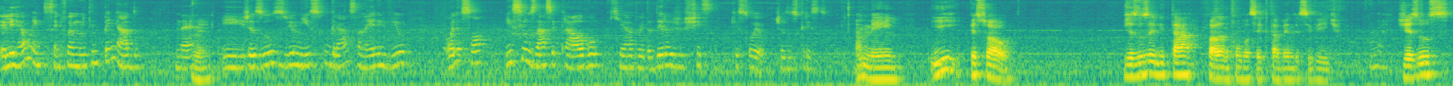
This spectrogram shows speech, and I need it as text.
ele realmente sempre foi muito empenhado, né? É. E Jesus viu nisso graça, né? Ele viu, olha só, e se usasse para algo que é a verdadeira justiça, que sou eu, Jesus Cristo. Amém. E, pessoal, Jesus ele tá falando com você que está vendo esse vídeo. Amém. Jesus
